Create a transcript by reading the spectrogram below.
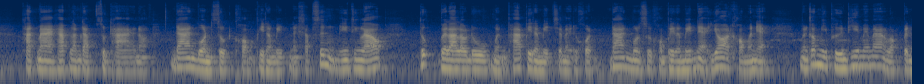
2 ถัดมาครับลำดับสุดท้ายเนาะด้านบนสุดของพีระมิดนะครับซึ่งจริงๆแล้วทุกเวลาเราดูเหมือนภาพพีระมิดใช่ไหมทุกคน ด้านบนสุดของพีระมิดเนี่ยยอดของมันเนี่ยมันก็มีพื้นที่ไม่มากหรอกเป็น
